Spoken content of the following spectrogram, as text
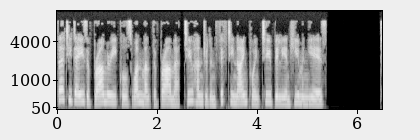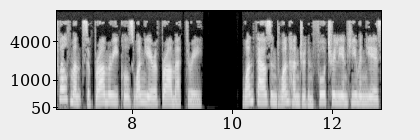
30 days of Brahma equals one month of Brahma, 259.2 billion human years. 12 months of Brahma equals one year of Brahma, 3. 1104 trillion human years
